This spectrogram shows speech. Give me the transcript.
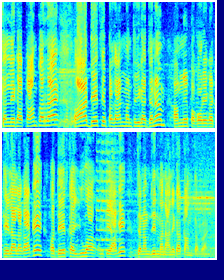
तलने का काम कर रहा है। आज देश के प्रधानमंत्री का जन्म, हमने पकौड़े का ठेला लगा के और देश का युवा उनके आगे जन्मदिन मनाने का काम कर रहा है।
